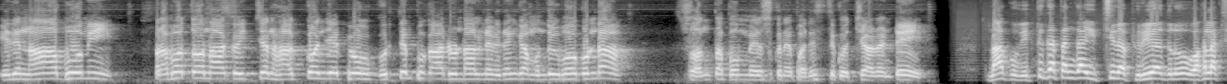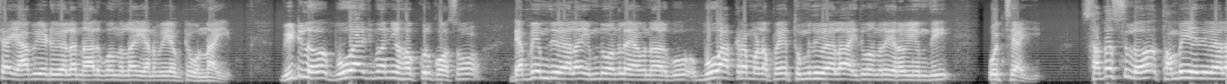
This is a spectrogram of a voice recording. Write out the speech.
ఇది నా భూమి. ప్రభుత్వం నాకు ఇచ్చిన హక్కు అని చెప్పి ఒక గుర్తింపు కార్డు ఉండాలనే విధంగా ముందుకు పోకుండా సొంత బొమ్మ వేసుకునే పరిస్థితికి వచ్చాడంటే నాకు వ్యక్తిగతంగా ఇచ్చిన ఫిర్యాదులు ఒక లక్ష యాభై ఏడు వేల నాలుగు వందల ఎనభై ఒకటి ఉన్నాయి. వీటిలో భూ యాజమాన్య హక్కుల కోసం డెబ్బై ఎనిమిది వేల ఎనిమిది వందల యాభై నాలుగు భూ ఆక్రమణలపై తొమ్మిది వేల ఐదు వందల ఇరవై ఎనిమిది వచ్చాయి. సదస్సులో తొంభై ఐదు వేల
